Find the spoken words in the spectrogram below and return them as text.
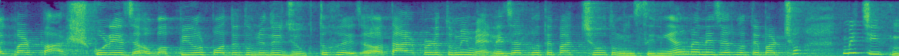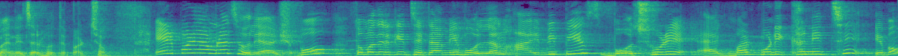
একবার পাশ করে যাও বা পিওর পদে তুমি যদি যুক্ত হয়ে যাও, তারপরে তুমি ম্যানেজার হতে পারছ, তুমি সিনিয়র ম্যানেজার হতে পারছ, তুমি চিফ ম্যানেজার হতে পারছ। এরপরে আমরা চলে আসব তোমাদেরকে যেটা আমি বললাম আইবিপিএস বছরে একবার পরীক্ষা নিচ্ছে এবং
